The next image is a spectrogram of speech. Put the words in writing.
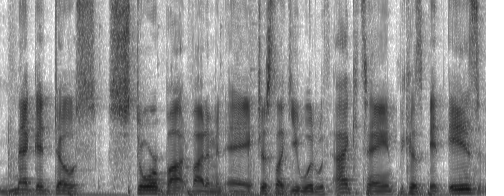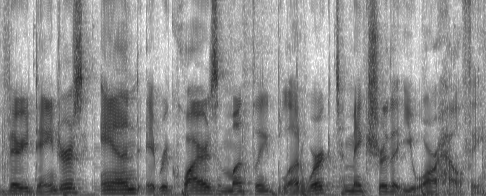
mega dose store-bought vitamin A, just like you would with Accutane, because it is very dangerous and it requires monthly blood work to make sure that you are healthy.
